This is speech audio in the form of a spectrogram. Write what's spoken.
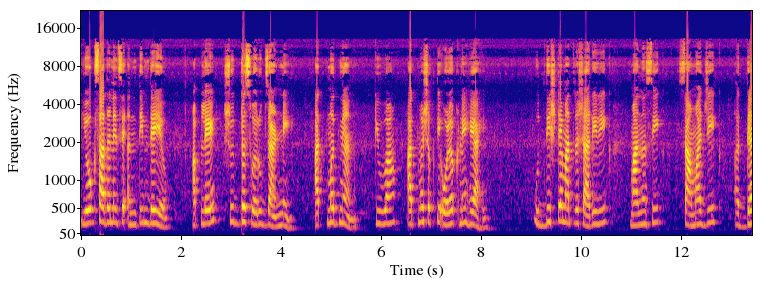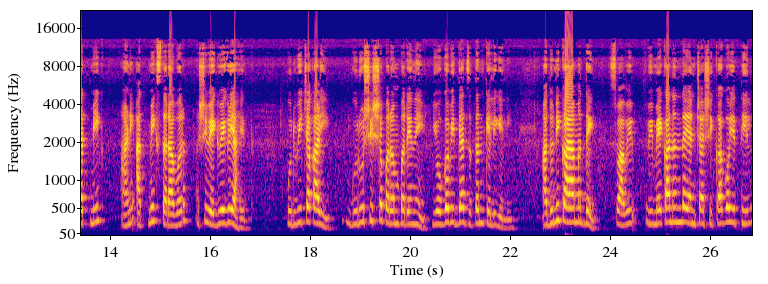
योग साधनेचे अंतिम ध्येय आपले शुद्ध स्वरूप जाणणे आत्मज्ञान किंवा आत्मशक्ती ओळखणे हे आहे. उद्दिष्टे मात्र शारीरिक मानसिक सामाजिक आध्यात्मिक आणि आत्मिक स्तरावर अशी वेगवेगळी आहेत. पूर्वीच्या काळी गुरु शिष्य परंपरेने योगविद्या जतन केली गेली. आधुनिक काळामध्ये स्वामी विवेकानंद यांच्या शिकागो येथील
